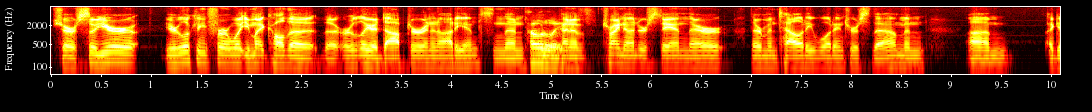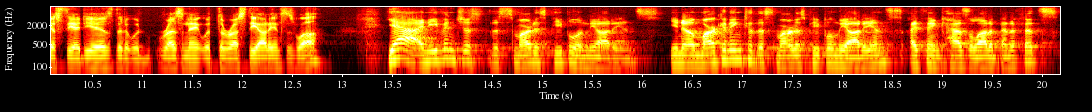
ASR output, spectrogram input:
Sure. So you're you're looking for what you might call the the early adopter in an audience, and then totally kind of trying to understand their their mentality, what interests them, and um, I guess the idea is that it would resonate with the rest of the audience as well. Yeah, and even just the smartest people in the audience. You know, marketing to the smartest people in the audience, I think, has a lot of benefits.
